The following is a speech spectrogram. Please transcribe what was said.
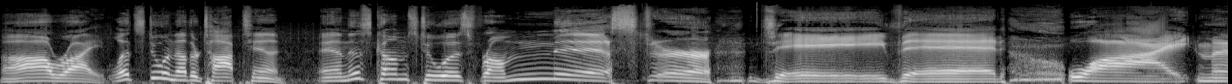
All right, let's do another top 10. And this comes to us from Mr. David Whiteman.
